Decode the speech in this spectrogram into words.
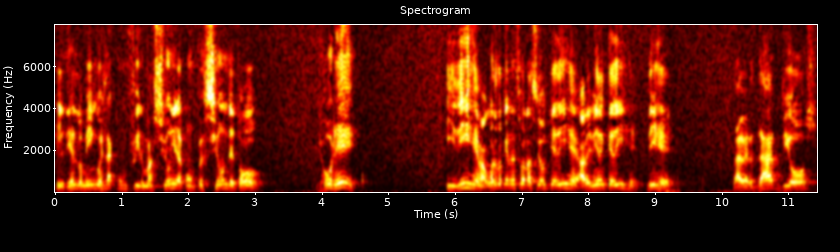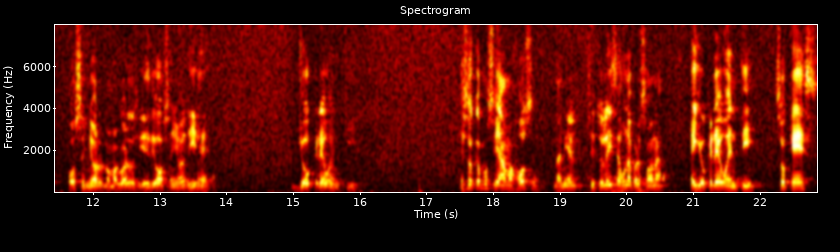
y les dije el domingo, es la confirmación y la confesión de todo. Yo oré. Y dije, me acuerdo que en esa oración que dije, miren qué dije, dije, la verdad Dios, o Señor, no me acuerdo si es Dios, Señor, dije, yo creo en ti. ¿Eso cómo se llama, José? Daniel, si tú le dices a una persona, hey, yo creo en ti, ¿eso qué es?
